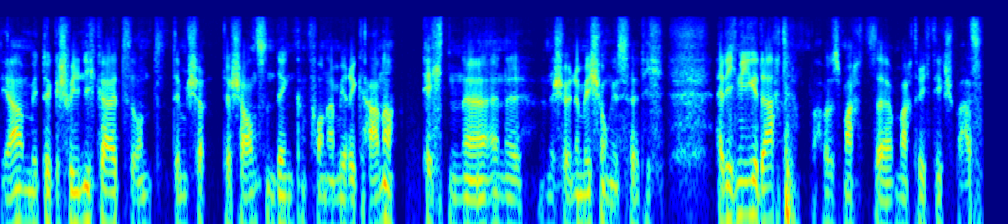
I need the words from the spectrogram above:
ja, mit der Geschwindigkeit und dem Sch der Chancendenken von Amerikaner echt eine, eine, eine schöne Mischung ist. Hätte ich, hätte ich nie gedacht, aber es macht, äh, macht richtig Spaß.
